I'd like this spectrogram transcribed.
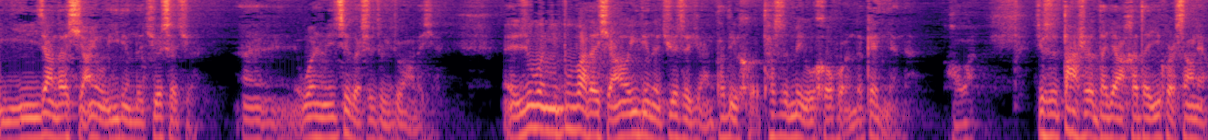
你让他享有一定的决策权。嗯，我认为这个是最重要的些。呃，如果你不把他享有一定的决策权，他对合他是没有合伙人的概念的，好吧？就是大事大家和他一块商量，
